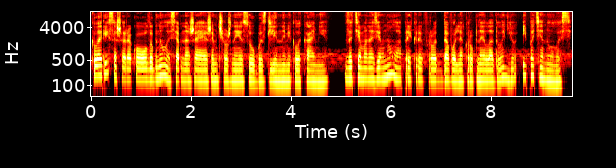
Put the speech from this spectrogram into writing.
Клариса широко улыбнулась, обнажая жемчужные зубы с длинными клыками. Затем она зевнула, прикрыв рот довольно крупной ладонью, и потянулась.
